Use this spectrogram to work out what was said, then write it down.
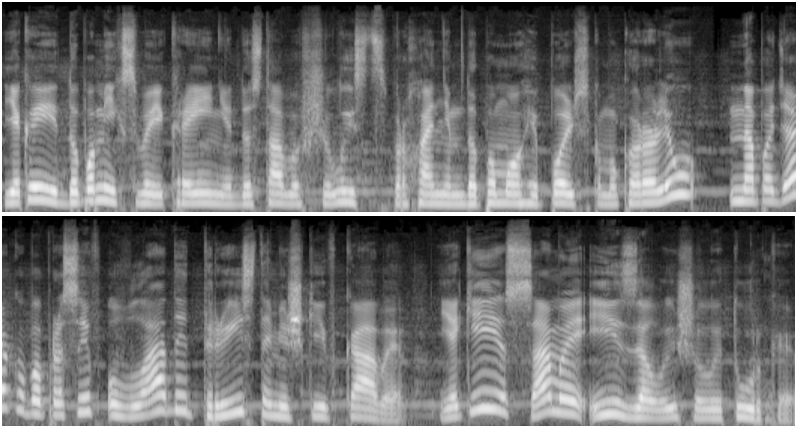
який допоміг своїй країні, доставивши лист з проханням допомоги польському королю, на подяку попросив у влади 300 мішків кави, які саме і залишили турки.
